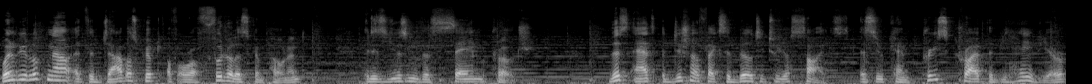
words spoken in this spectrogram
When we look now at the JavaScript of our footerless component, it is using the same approach. This adds additional flexibility to your sites, as you can prescribe the behavior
